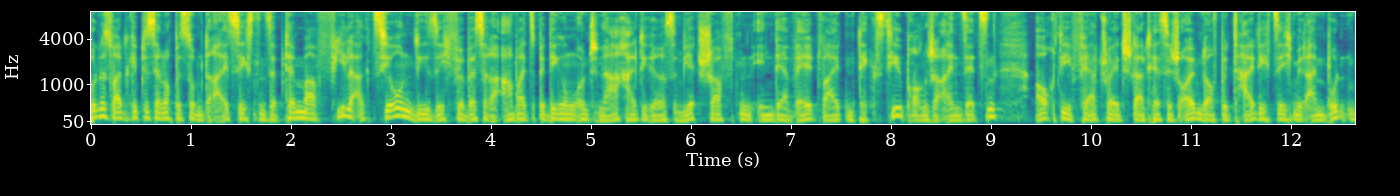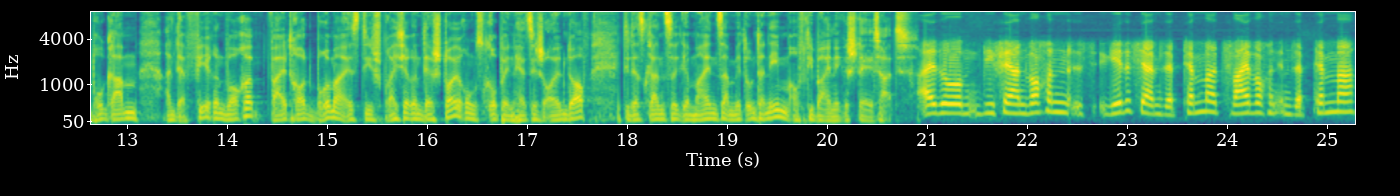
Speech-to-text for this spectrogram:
Bundesweit gibt es ja noch bis zum 30. September viele Aktionen, die sich für bessere Arbeitsbedingungen und nachhaltigeres Wirtschaften in der weltweiten Textilbranche einsetzen. Auch die Fairtrade-Stadt Hessisch-Oldendorf beteiligt sich mit einem bunten Programm an der fairen Woche. Waltraud Brümmer ist die Sprecherin der Steuerungsgruppe in Hessisch-Oldendorf, die das Ganze gemeinsam mit Unternehmen auf die Beine gestellt hat. Also die fairen Wochen ist jedes Jahr im September, zwei Wochen im September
